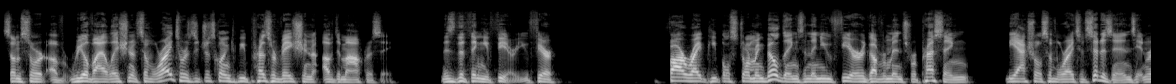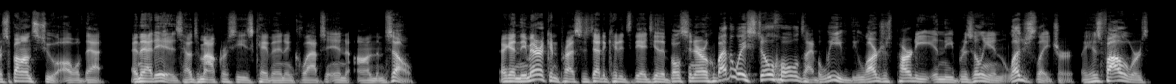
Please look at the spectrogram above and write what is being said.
some sort of real violation of civil rights, or is it just going to be preservation of democracy? This is the thing you fear. You fear far right people storming buildings, and then you fear governments repressing the actual civil rights of citizens in response to all of that. And that is how democracies cave in and collapse in on themselves. Again, the American press is dedicated to the idea that Bolsonaro, who, by the way, still holds, I believe, the largest party in the Brazilian legislature, his followers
